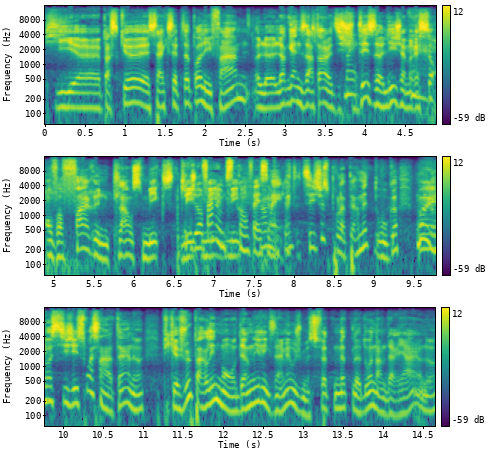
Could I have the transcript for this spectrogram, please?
Puis euh, parce que ça acceptait pas les femmes, le- l'organisateur a dit je suis Ouais. désolé, j'aimerais ça, on va faire une classe mixte. Ok, je vais faire une petite confession, Non, mais attends, c'est juste pour la permettre aux gars. Moi Ouais. là, si j'ai 60 ans là, puis que je veux parler de mon dernier examen où je me suis fait mettre le doigt dans le derrière là,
